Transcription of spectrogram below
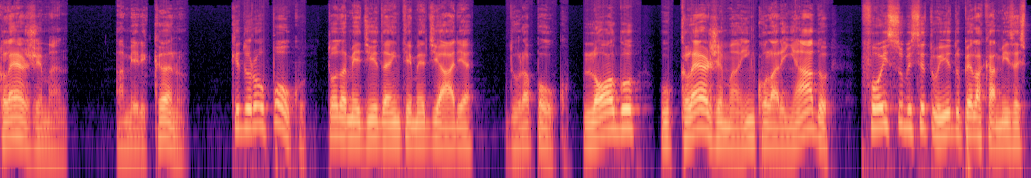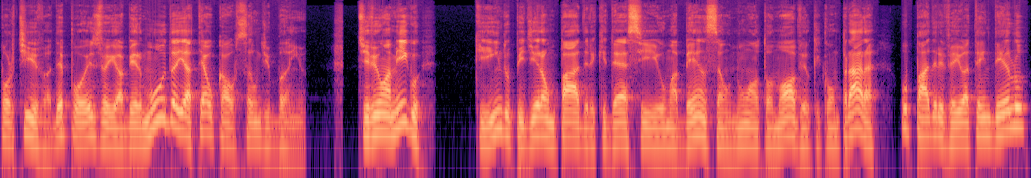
clergyman americano, que durou pouco. Toda medida intermediária dura pouco. Logo, o clergyman encolarinhado foi substituído pela camisa esportiva. Depois veio a bermuda e até o calção de banho. Tive um amigo que, indo pedir a um padre que desse uma bênção num automóvel que comprara, o padre veio atendê-lo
